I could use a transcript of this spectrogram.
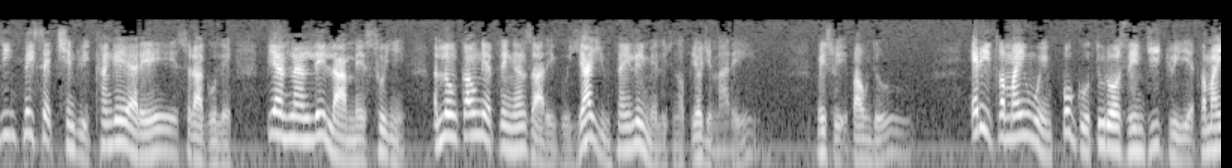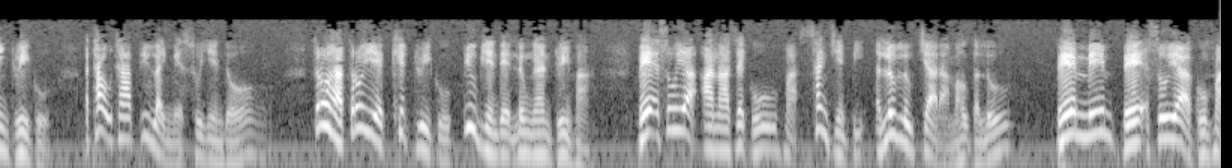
စီးနှိပ်စက်ခြင်းတွေခံခဲ့ရတယ်ဆိုတာကိုလေပြန်လှန်လေ့လာမယ်ဆိုရင်အလွန်ကောင်းတဲ့သင်ခန်းစာတွေကိုရယူနိုင်လိမ့်မယ်လို့ကျွန်တော်ပြောချင်ပါတယ် မိတ်ဆွေအပေါင်းတို့အဲ့ဒီသမိုင်းဝင်ပုဂ္ဂိုလ်သူတော်စင်ကြီးတွေရဲ့သမိုင်းတွေကိုအထောက်အထားပြုလိုက်မယ်ဆိုရင်တော့သူတို့ဟာသူတို့ရဲ့ခေတ်တွေကိုပြုပြင်တဲ့လုပ်ငန်းတွေမှာဘယ်အစိုးရအာဏာစက်ကိုမှဆန့်ကျင်ပြီးအလုတ်လုတ်ကြတာမဟုတ်သလိုဘယ်မင်းဘယ်အစိုးရကိုမှ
